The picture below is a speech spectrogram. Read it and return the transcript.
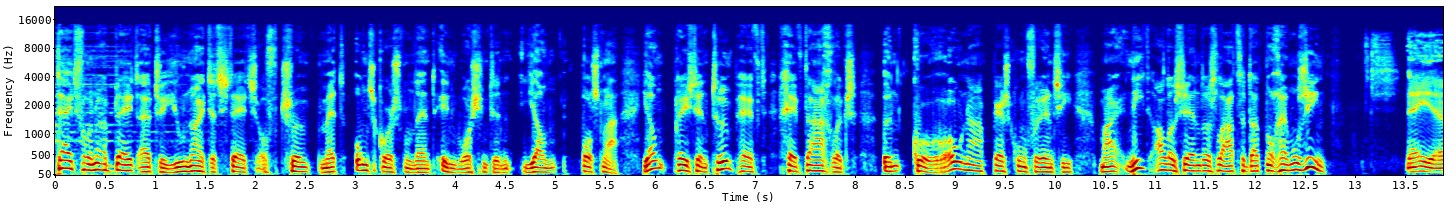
Tijd voor een update uit de United States of Trump met onze correspondent in Washington, Jan Posma. Jan, president Trump heeft, geeft dagelijks een corona-persconferentie, maar niet alle zenders laten dat nog helemaal zien. Nee, uh,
